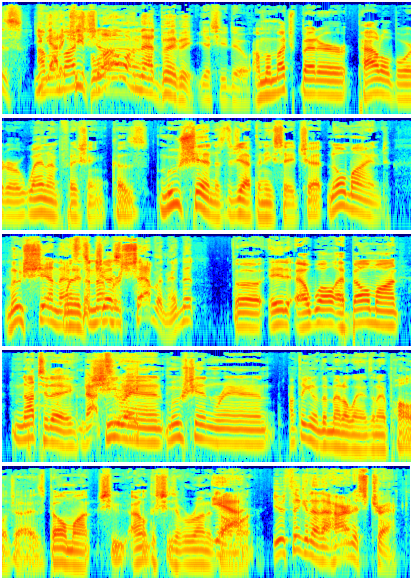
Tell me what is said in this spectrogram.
is. You got to keep low uh, on that baby. yes, you do. I'm a much better paddleboarder when I'm fishing because mushin, as the Japanese say, Chet. No mind. Mushin, When that's it's the number just- seven, isn't it? Uh, it, uh, well, at Belmont, not today. Not she today. ran. Mushin ran. I'm thinking of the Meadowlands, and I apologize. Belmont. She. I don't think she's ever run at Yeah. Belmont. You're thinking of the harness track.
